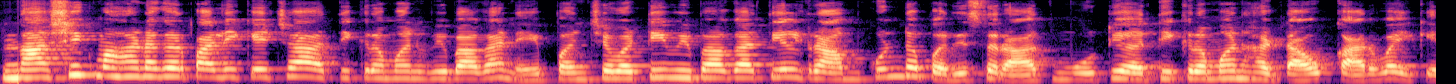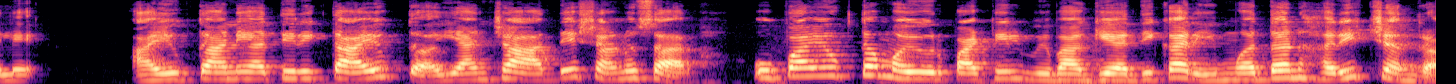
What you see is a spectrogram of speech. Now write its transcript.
नाशिक महानगरपालिकेच्या अतिक्रमण विभागाने पंचवटी विभागातील रामकुंड परिसरात मोठी अतिक्रमण हटाव कारवाई केले. आयुक्त आणि अतिरिक्त आयुक्त यांच्या आदेशानुसार उपायुक्त मयूर पाटील विभागीय अधिकारी मदन हरिश्चंद्र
